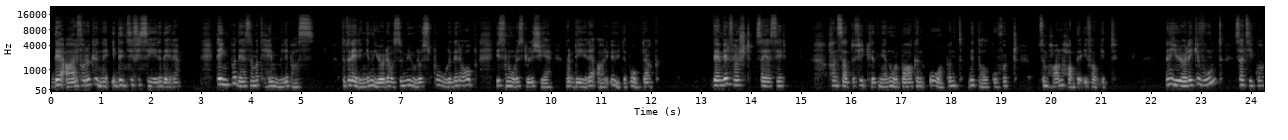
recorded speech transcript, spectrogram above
Det er for å kunne identifisere dere. Tenk på det som et hemmelig pass. Tatoveringen gjør det også mulig å spore dere opp hvis noe skulle skje når dere er ute på oppdrag. Hvem vil først, sa Yasir. Han satt og fiklet med noe bak en åpent metallkoffert som han hadde i fanget. Men gjør det ikke vondt? sa Tico.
